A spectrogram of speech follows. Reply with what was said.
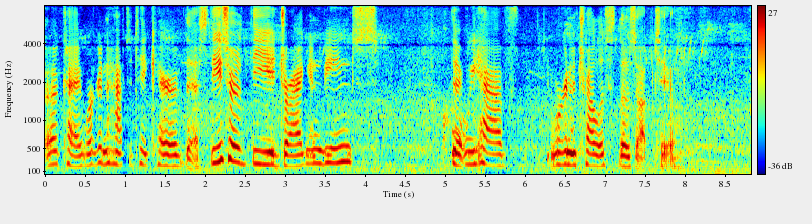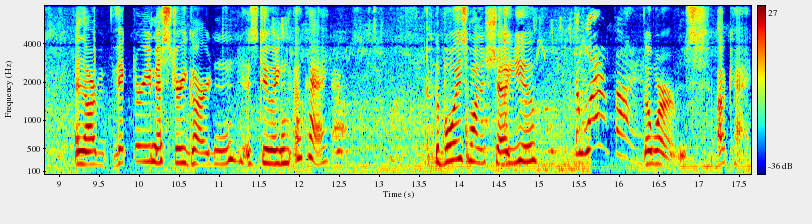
okay, we're going to have to take care of this. These are the dragon beans that we have. We're going to trellis those up too. And our Victory Mystery Garden is doing okay. The boys want to show you The worm farm. the worms. Okay,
